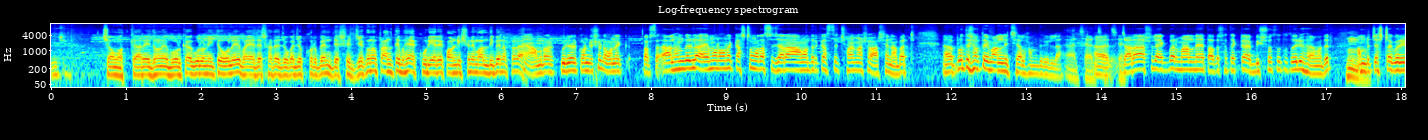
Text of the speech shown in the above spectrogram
জি। চমৎকার। এই ধরনের বোরকাগুলো নিতে হলে ভাইয়াদের সাথে যোগাযোগ করবেন দেশের যে কোনো প্রান্তে। ভাইয়া কুরিয়ারে কন্ডিশনে মাল দিবেন আপনারা? হ্যাঁ আমরা কুরিয়ার কন্ডিশন অনেক আলহামদুলিল্লাহ এমন অনেক কাস্টমার আছে যারা আমাদের কাছে ছয় মাসও আসে না বাট প্রতি সপ্তাহে মাল নিচ্ছে আলহামদুলিল্লাহ। আচ্ছা আচ্ছা আচ্ছা। যারা আসলে একবার মাল নেয় তাদের সাথে একটা বিশ্বস্ততা তৈরি হয় আমাদের। আমরা চেষ্টা করি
